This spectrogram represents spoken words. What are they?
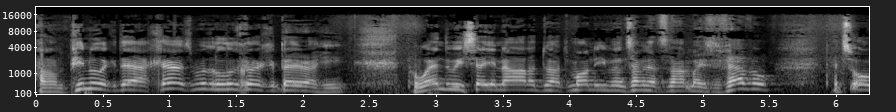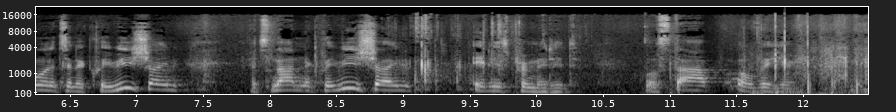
Aval pinu l'kedei acheres mut l'chor kedei rahi. But when do we say you're not allowed to do atmon even something that's not mosif hevel? That's all when it's in a kli rishon. If it's not in a kli rishon, it is permitted. We'll stop over here.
